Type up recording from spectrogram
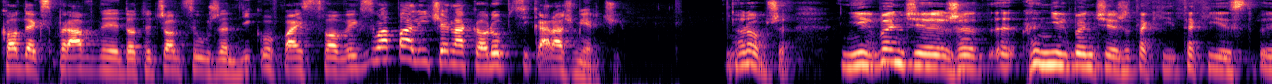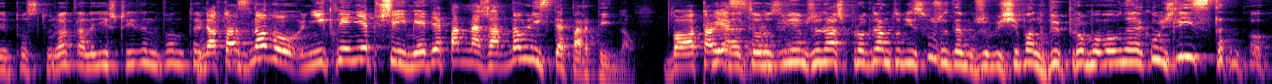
kodeks prawny dotyczący urzędników państwowych, złapali cię na korupcji, kara śmierci. No dobrze. Niech będzie, że, e, niech będzie, że taki, taki jest e, postulat, ale jeszcze jeden wątek. No to znowu nikt mnie nie przyjmie, wie pan, na żadną listę partyjną. Bo to nie, jest. Ale to rozumiem, że nasz program to nie służy temu, żeby się pan wypromował na jakąś listę. No.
